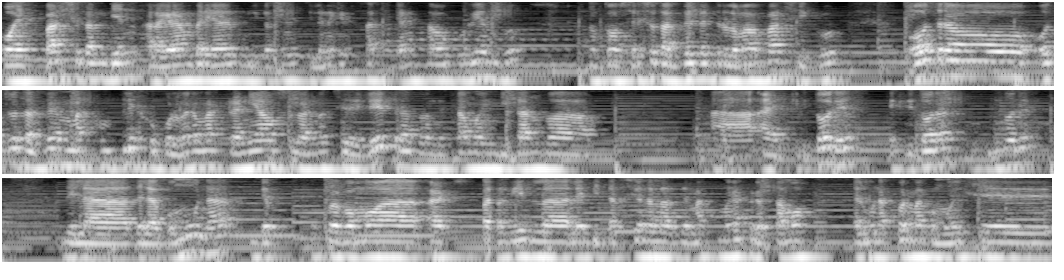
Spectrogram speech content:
o espacio también a la gran variedad de publicaciones chilenas que, han estado ocurriendo. Entonces, eso tal vez dentro de lo más básico. Otro, otro tal vez más complejo, por lo menos más craneado, son las noches de letras, donde estamos invitando a, a, escritores, escritoras, escritores de la, de la comuna. Después vamos a, expandir la, la, invitación a las demás comunas, pero estamos de alguna forma, como dice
